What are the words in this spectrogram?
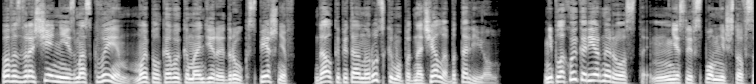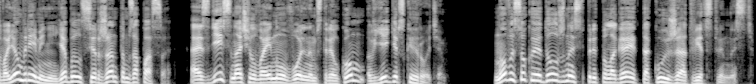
По возвращении из Москвы мой полковой командир и друг Спешнев дал капитану Рудскому под начало батальон. Неплохой карьерный рост, если вспомнить, что в своем времени я был сержантом запаса, а здесь начал войну вольным стрелком в егерской роте. Но высокая должность предполагает такую же ответственность.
